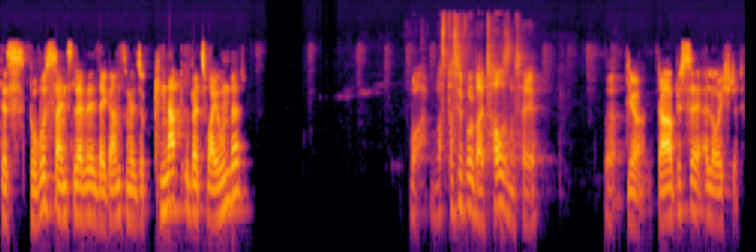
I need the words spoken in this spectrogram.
das Bewusstseinslevel der ganzen Welt so knapp über 200. Boah, was passiert wohl bei 1000, hey? Ja. Ja, da bist du erleuchtet.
